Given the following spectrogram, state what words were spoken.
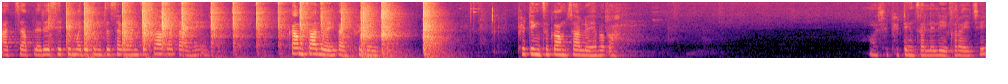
आजच्या आपल्या रेसिपीमध्ये तुमचं सगळ्यांचं स्वागत आहे. काम चालू आहे काय फिटिंगचं फिटिंगचं काम चालू आहे बघा. अशी फिटिंग चाललेली आहे करायची.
